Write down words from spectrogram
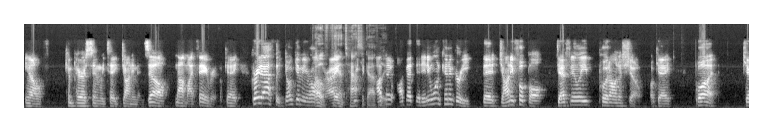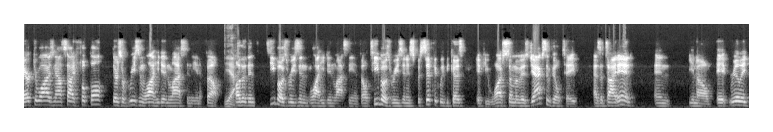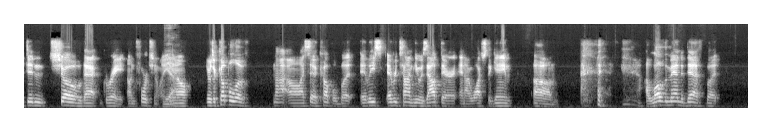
you know, comparison we take Johnny Manziel, not my favorite. Okay, great athlete. Don't get me wrong. Oh, right? fantastic athlete. I bet, I bet that anyone can agree that Johnny Football definitely put on a show. Okay, but character-wise and outside football, there's a reason why he didn't last in the NFL. Yeah. Other than Tebow's reason why he didn't last in the NFL. Tebow's reason is specifically because if you watch some of his Jacksonville tape as a tight end, and you know, it really didn't show that great, unfortunately. Yeah. You know, there's a couple of not oh, I say a couple, but at least every time he was out there and I watched the game, um, I love the man to death, but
